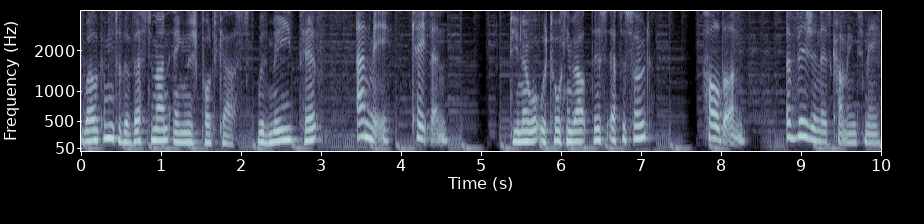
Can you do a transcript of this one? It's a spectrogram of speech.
Welcome to the Westermann English podcast with me, Pip. And me, Caitlin. Do you know what we're talking about this episode? Hold on. A vision is coming to me.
